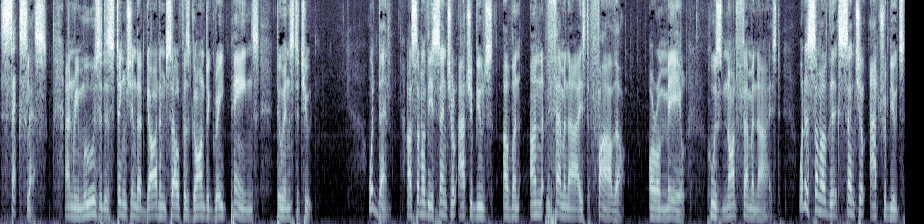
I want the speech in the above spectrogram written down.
sexless and removes the distinction that God Himself has gone to great pains to institute. What then are some of the essential attributes of an unfeminized father or a male who is not feminized? What are some of the essential attributes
